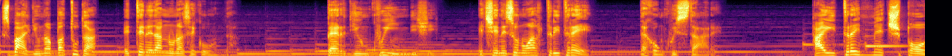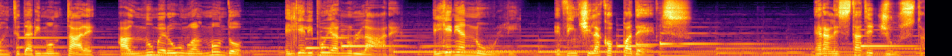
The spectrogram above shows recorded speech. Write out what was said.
Sbagli una battuta e te ne danno una seconda. Perdi un 15 e ce ne sono altri 3 da conquistare. Hai 3 match point da rimontare al numero 1 al mondo e glieli puoi annullare e gliene annulli e vinci la Coppa Davis. Era l'estate giusta,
